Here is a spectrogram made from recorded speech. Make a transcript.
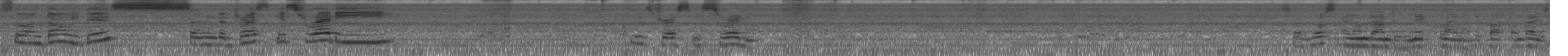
So I'm done with this and the dress is ready. This dress is ready just iron down the neckline at the back and that is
